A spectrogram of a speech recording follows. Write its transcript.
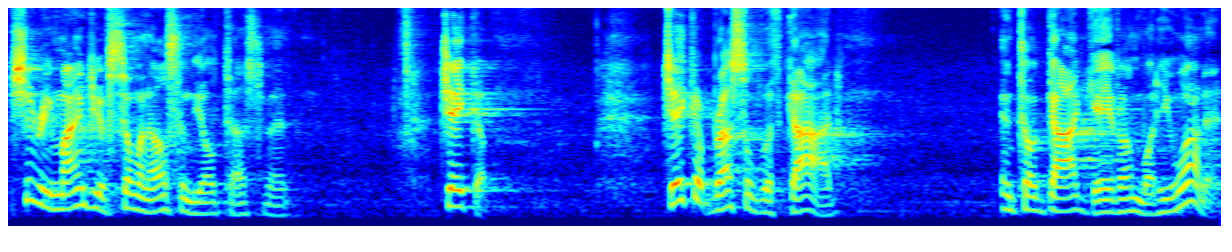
should remind you of someone else in the Old Testament Jacob. Jacob wrestled with God until God gave him what he wanted.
